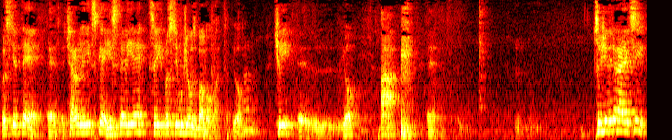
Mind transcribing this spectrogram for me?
prostě té e, čarodějnické hysterie se jich prostě můžou zbavovat. Jo. Čili, e, jo, a což je teda jaksi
